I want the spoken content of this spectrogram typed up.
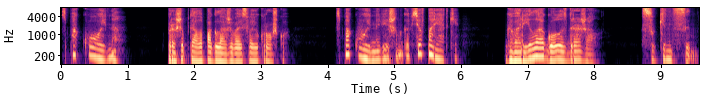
«Спокойно», — прошептала, поглаживая свою крошку. «Спокойно, Вишенка, все в порядке», — говорила, а голос дрожал. «Сукин сын,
